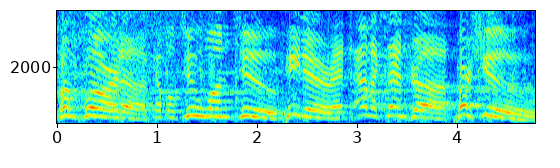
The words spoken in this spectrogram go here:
From Florida, couple 212, Peter and Alexandra Pershew.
